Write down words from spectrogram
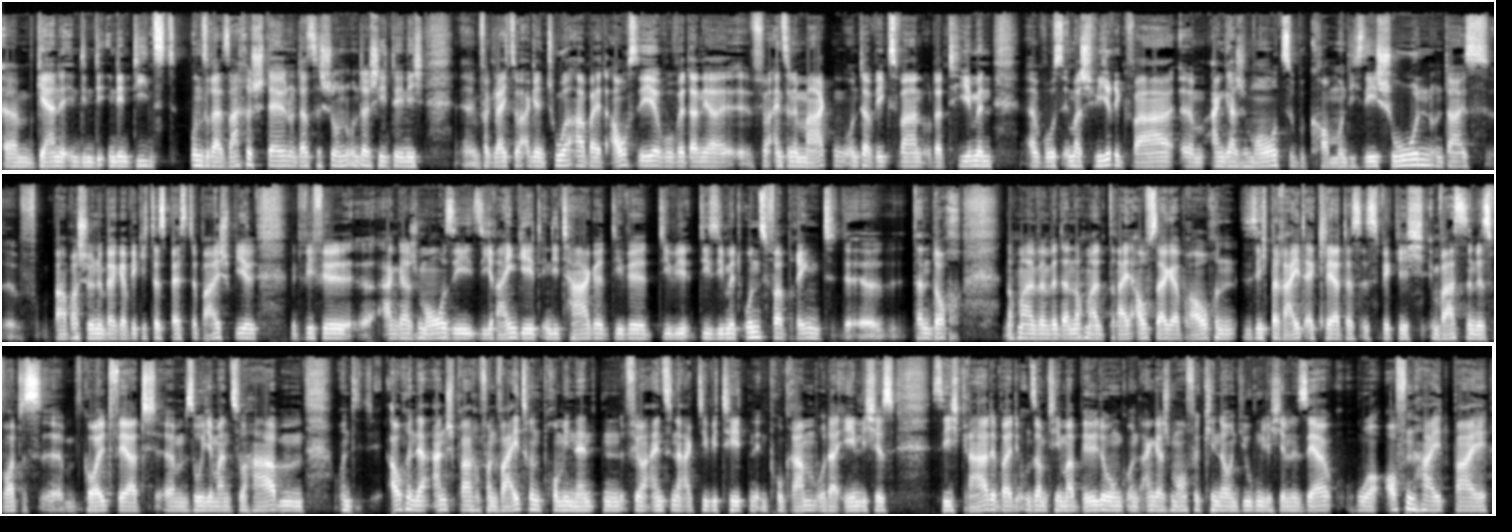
ähm, gerne in den in den Dienst unserer Sache stellen. Und das ist schon ein Unterschied, den ich äh, im Vergleich zur Agenturarbeit auch sehe, wo wir dann ja äh, für einzelne Marken unterwegs waren oder Themen, äh, wo es immer schwierig war, ähm, Engagement zu bekommen. Und ich sehe schon, und da ist äh, Barbara Schöneberger wirklich das beste Beispiel, mit wie viel äh, Engagement sie, sie reingeht in die Tage, die wir, die wir, die sie mit uns verbringt, äh, dann doch nochmal, wenn wir dann nochmal drei Aufseiger brauchen, sich bereit erklärt, das ist wirklich im wahrsten Sinne des Wortes äh, Gold wert, ähm, so jemand zu haben und auch in der Ansprache von weiteren Prominenten für einzelne Aktivitäten in Programmen oder ähnliches sehe ich gerade bei unserem Thema Bildung und Engagement für Kinder und Jugendliche eine sehr hohe Offenheit bei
